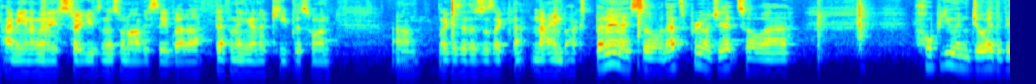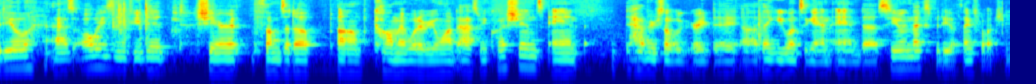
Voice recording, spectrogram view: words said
I mean I'm gonna start using this one obviously, but uh, definitely gonna keep this one. Um, like I said, this was like nine bucks. But anyway, so that's pretty much it. So uh, hope you enjoyed the video as always. And if you did, share it, thumbs it up, um, comment whatever you want, ask me questions, and have yourself a great day. Uh, thank you once again, and uh, see you in the next video. Thanks for watching.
